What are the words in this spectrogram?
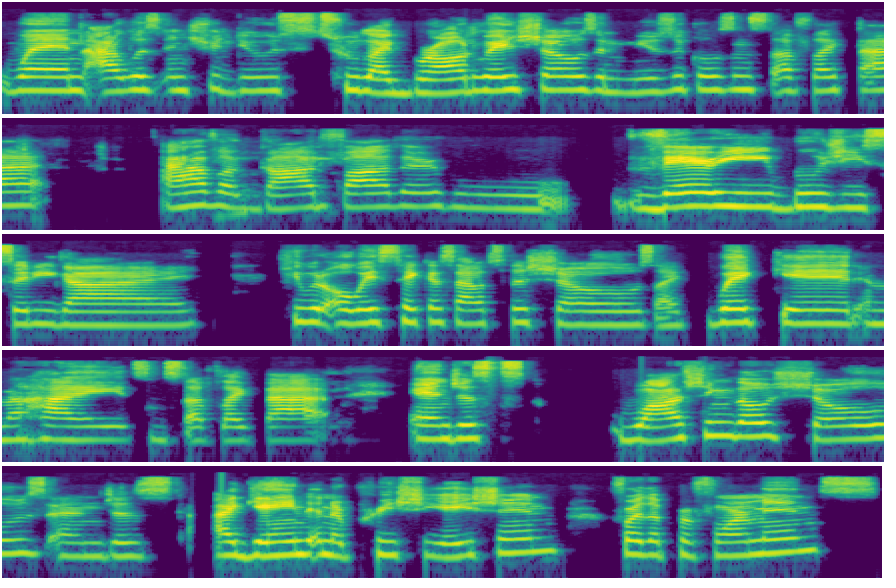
when I was introduced to like Broadway shows and musicals and stuff like that. I have a mm-hmm. godfather who very bougie city guy. He would always take us out to the shows like Wicked and the Heights and stuff like that. And just watching those shows and just I gained an appreciation for the performance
